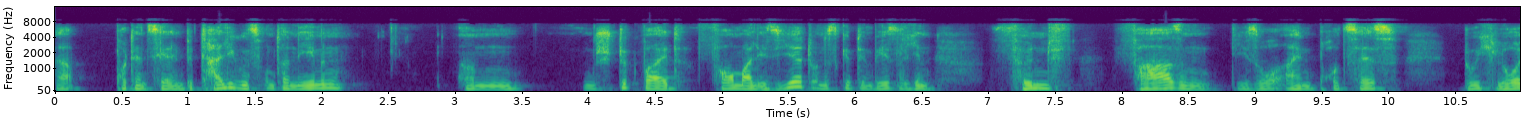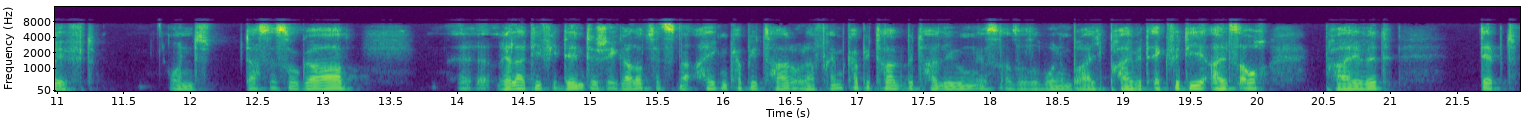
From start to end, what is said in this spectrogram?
ja, potenziellen Beteiligungsunternehmen ähm, ein Stück weit formalisiert und es gibt im Wesentlichen fünf Phasen, die so ein Prozess durchläuft. Und das ist sogar äh, relativ identisch, egal ob es jetzt eine Eigenkapital- oder Fremdkapitalbeteiligung ist, also sowohl im Bereich Private Equity als auch Private Debt.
